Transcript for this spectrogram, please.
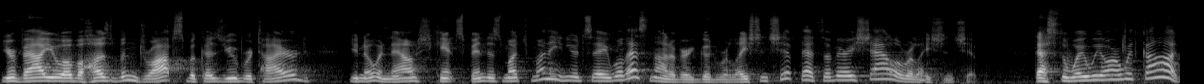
your value of a husband drops because you've retired, you know, and now she can't spend as much money. And you'd say, well, that's not a very good relationship. That's a very shallow relationship. That's the way we are with God.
